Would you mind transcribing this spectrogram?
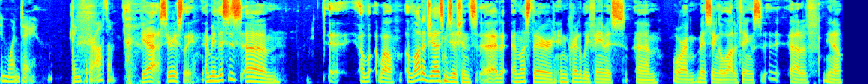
in one day things that are awesome Yeah, seriously. I mean, this is um, uh, a, well, a lot of jazz musicians, uh, unless they're incredibly famous, um, or I'm missing a lot of things uh, out of you know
